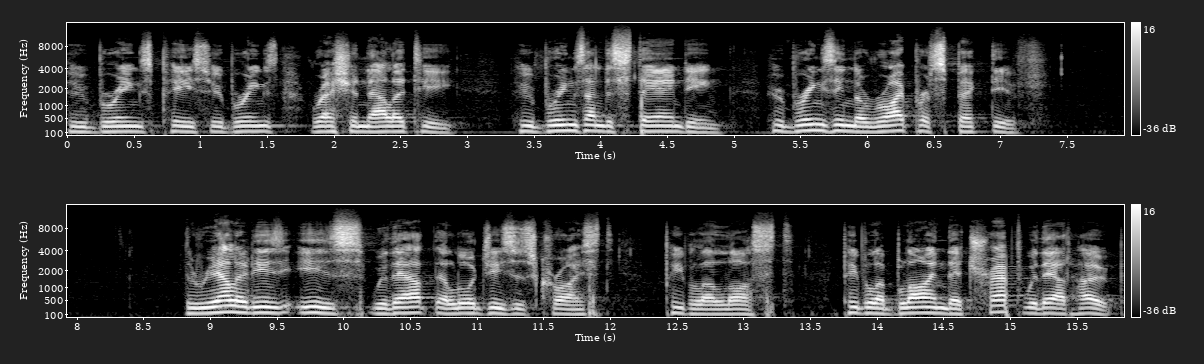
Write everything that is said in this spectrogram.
who brings peace, who brings rationality, who brings understanding, who brings in the right perspective. The reality is, is, without the Lord Jesus Christ, people are lost. People are blind. They're trapped without hope.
